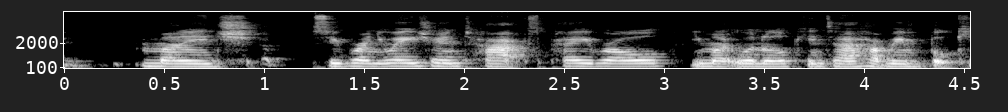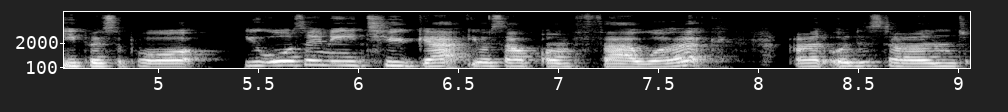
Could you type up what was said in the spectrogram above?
to manage superannuation, tax, payroll. You might want to look into having bookkeeper support. You also need to get yourself on fair work and understand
